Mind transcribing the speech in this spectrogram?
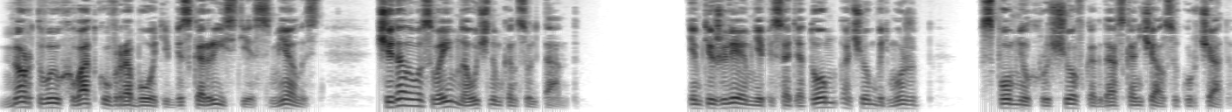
мертвую хватку в работе, бескорыстие, смелость. Считал его своим научным консультантом. Тем тяжелее мне писать о том, о чем, быть может, Вспомнил Хрущев, когда скончался Курчатов.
